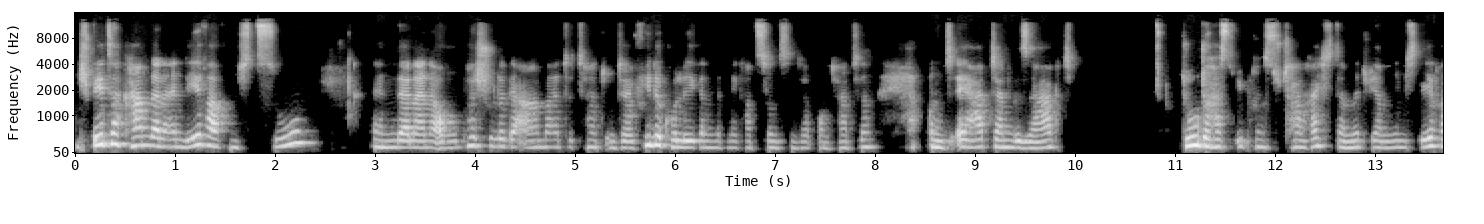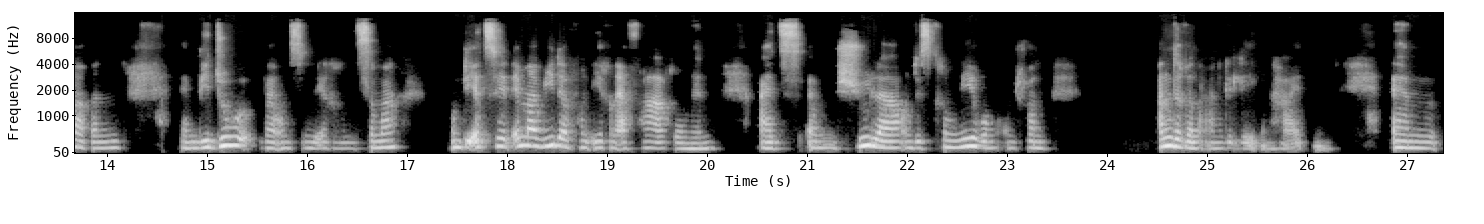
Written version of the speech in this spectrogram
Und später kam dann ein Lehrer auf mich zu, ähm, der in einer Europaschule gearbeitet hat und der viele Kolleginnen mit Migrationshintergrund hatte. Und er hat dann gesagt, du, du hast übrigens total recht damit. Wir haben nämlich Lehrerinnen, ähm, wie du bei uns im Lehrerinnenzimmer. Und die erzählen immer wieder von ihren Erfahrungen als ähm, Schüler und Diskriminierung und von anderen Angelegenheiten. Ähm,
